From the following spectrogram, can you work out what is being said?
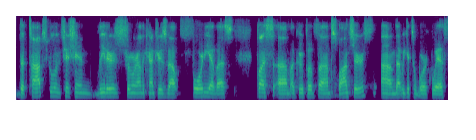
the top school nutrition leaders from around the country is about 40 of us, plus um, a group of um, sponsors um, that we get to work with.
